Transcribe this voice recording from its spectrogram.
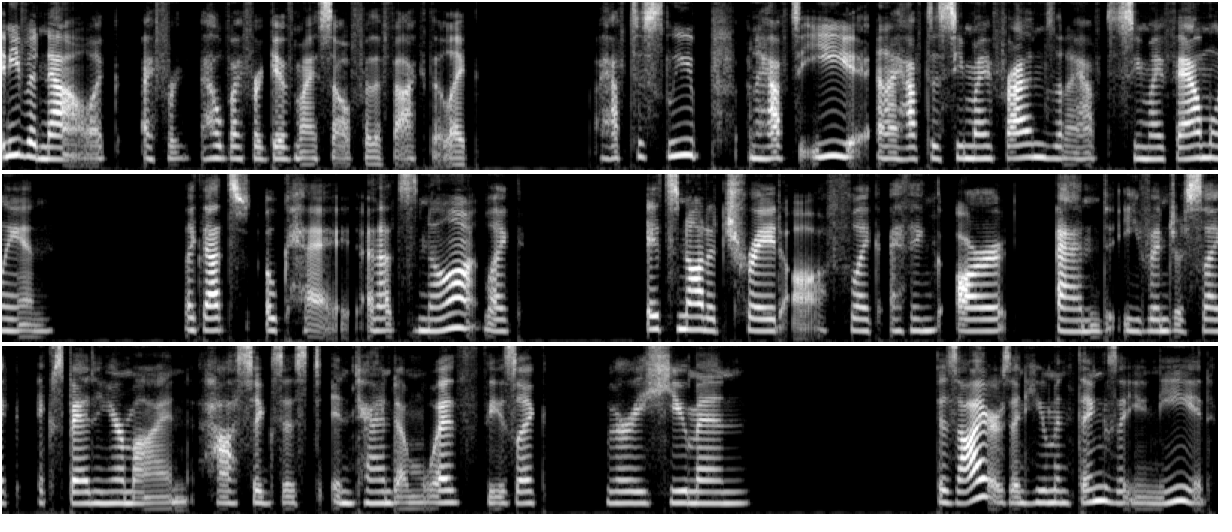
and even now, like I, for, I hope I forgive myself for the fact that like I have to sleep and I have to eat and I have to see my friends and I have to see my family and like that's okay. And that's not like it's not a trade off. Like I think art and even just like expanding your mind has to exist in tandem with these like very human desires and human things that you need.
